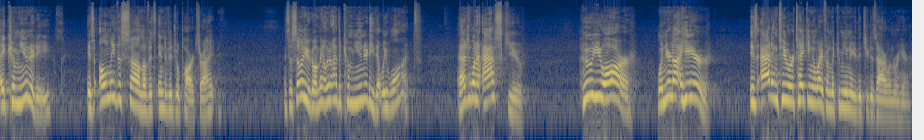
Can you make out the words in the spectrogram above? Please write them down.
a community is only the sum of its individual parts, right? And so some of you are going, man, we don't have the community that we want. And I just want to ask you who you are when you're not here is adding to or taking away from the community that you desire when we're here.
